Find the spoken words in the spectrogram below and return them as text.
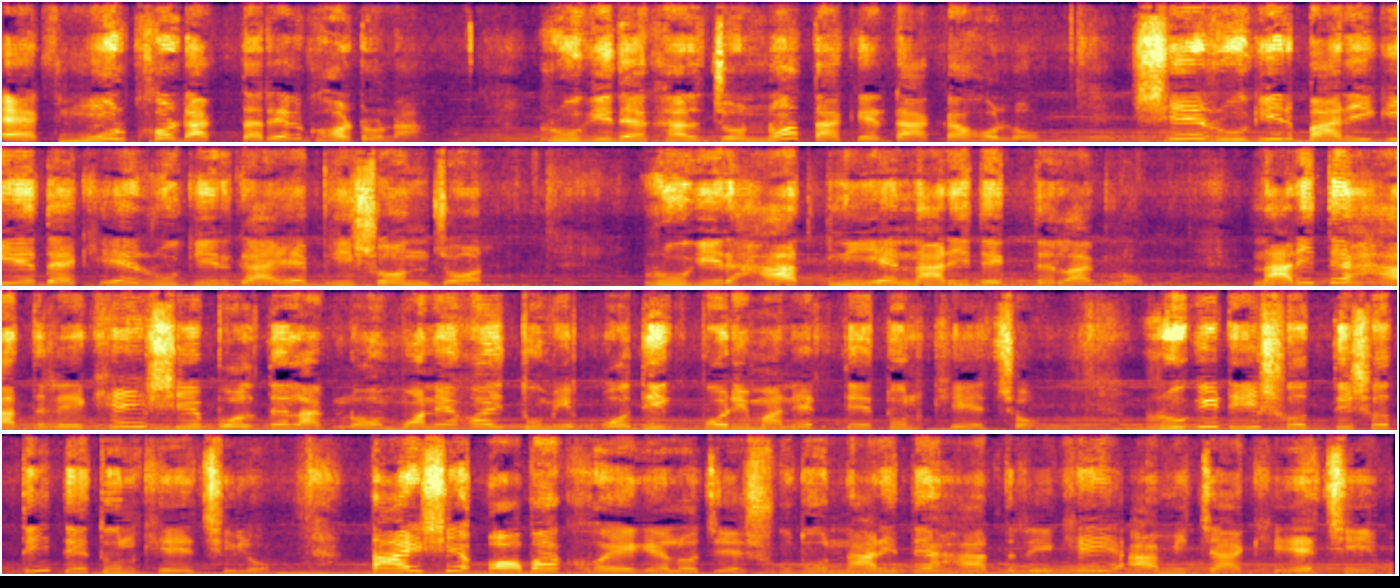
এক মূর্খ ডাক্তারের ঘটনা। রুগী দেখার জন্য তাকে ডাকা হলো। সে রুগীর বাড়ি গিয়ে দেখে রুগীর গায়ে ভীষণ জ্বর। রুগীর হাত নিয়ে নারী দেখতে লাগল। নারীতে হাত রেখেই সে বলতে লাগল, মনে হয় তুমি অধিক পরিমাণের তেঁতুল খেয়েছো। রুগীটি সত্যি সত্যি তেঁতুল খেয়েছিল। তাই সে অবাক হয়ে গেল যে শুধু নারীতে হাত রেখেই আমি যা খেয়েছি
